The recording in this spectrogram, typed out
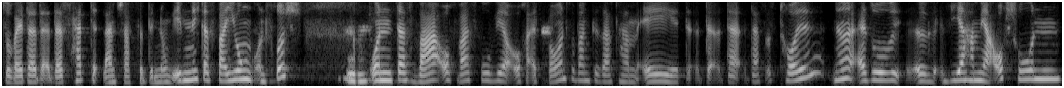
so weiter, das hat Landschaftsverbindung eben nicht. Das war jung und frisch. Mhm. Und das war auch was, wo wir auch als Bauernverband gesagt haben, ey, das ist toll. Ne? Also äh, wir haben ja auch schon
